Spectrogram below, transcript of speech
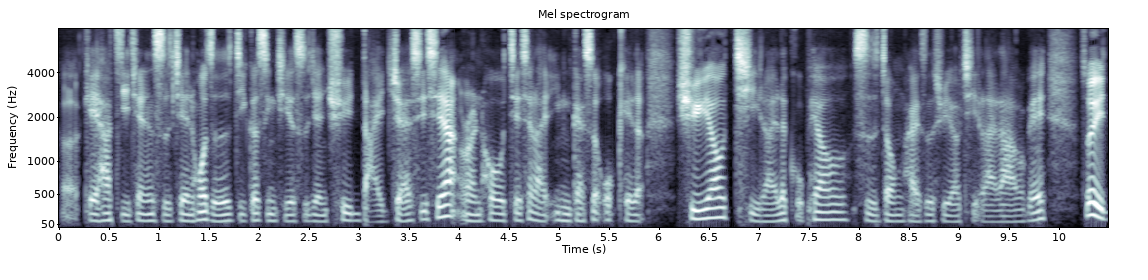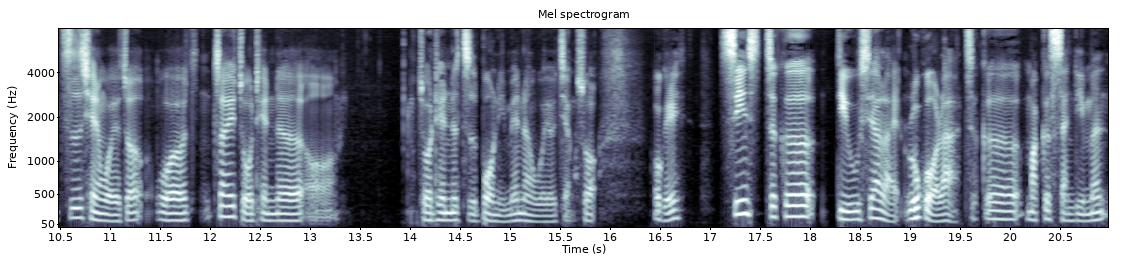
呃给他几天的时间，或者是几个星期的时间去 digest 一下，然后接下来应该是 OK 的。需要起来的股票始终还是需要起来啦，OK。所以之前我有说我在昨天的哦昨天的直播里面呢，我有讲说，OK。Since 这个丢下来，如果啦，这个 market sentiment，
